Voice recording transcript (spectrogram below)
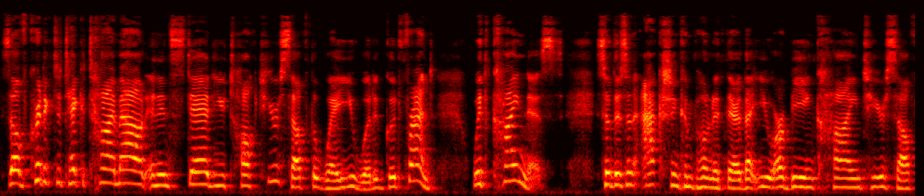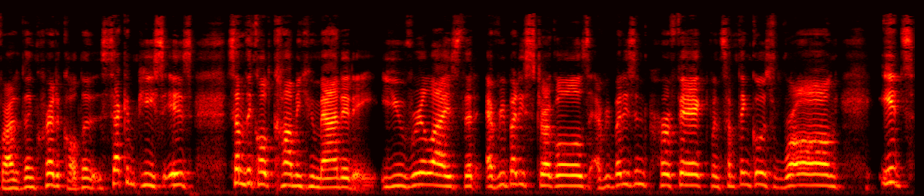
self-critic to take a time out and instead you talk to yourself the way you would a good friend with kindness. So there's an action component there that you are being kind to yourself rather than critical. The second piece is something called common humanity. You realize that everybody struggles, everybody's imperfect. When something goes wrong, it's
